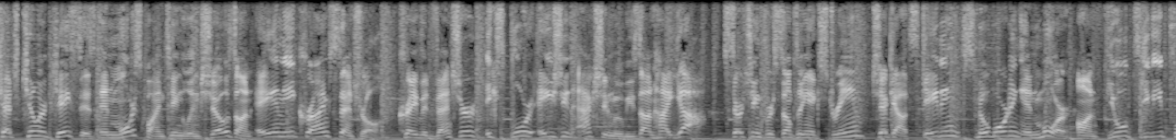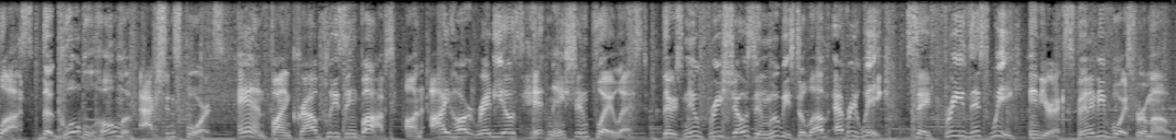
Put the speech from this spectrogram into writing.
Catch killer cases and more spine-tingling shows on A&E Crime Central. Crave adventure? Explore Asian action movies on Hayah. Searching for something extreme? Check out skating, snowboarding, and more on Fuel TV Plus, the global home of action sports. And find crowd-pleasing bops on iHeartRadio's Hit Nation playlist. There's new free shows and movies to love every week. Say free this week in your Xfinity voice remote.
